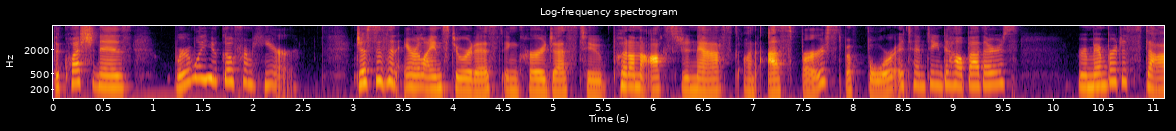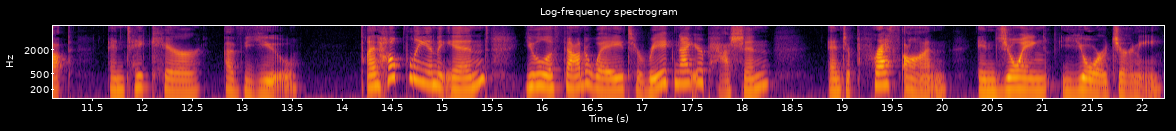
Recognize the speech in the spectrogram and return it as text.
The question is, where will you go from here? Just as an airline stewardess encourage us to put on the oxygen mask on us first before attempting to help others, remember to stop and take care of you. And hopefully, in the end, you will have found a way to reignite your passion and to press on, enjoying your journey.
